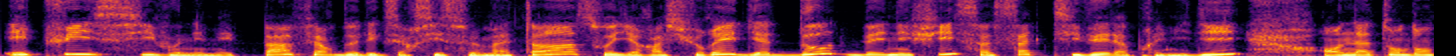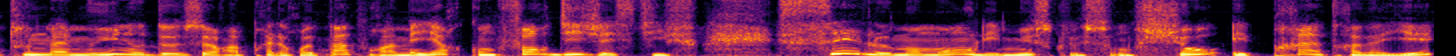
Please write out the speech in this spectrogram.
Et puis, si vous n'aimez pas faire de l'exercice le matin, soyez rassurés, il y a d'autres bénéfices à s'activer l'après-midi, en attendant tout de même une ou deux heures après le repas pour un meilleur confort digestif. C'est le moment où les muscles sont chauds et prêts à travailler.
